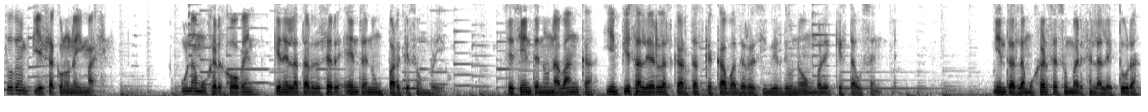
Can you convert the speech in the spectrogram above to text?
Todo empieza con una imagen. Una mujer joven que en el atardecer entra en un parque sombrío se sienta en una banca y empieza a leer las cartas que acaba de recibir de un hombre que está ausente. Mientras la mujer se sumerge en la lectura,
